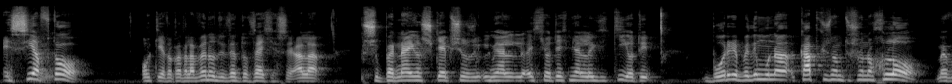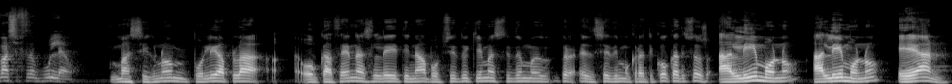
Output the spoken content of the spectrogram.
Εσύ αυτό. Οκ, το καταλαβαίνω ότι δεν το δέχεσαι, αλλά σου περνάει ως σκέψη, ως μια, έχει, ότι έχει μια λογική. Ότι μπορεί ρε παιδί μου να, κάποιους να τους ενοχλώ με βάση αυτά που λέω. Μα συγγνώμη, πολύ απλά ο καθένας λέει την άποψή του και είμαστε σε δημοκρα- ε, σε δημοκρατικό καθεστώς. Αλίμονο, αλίμονο, εάν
